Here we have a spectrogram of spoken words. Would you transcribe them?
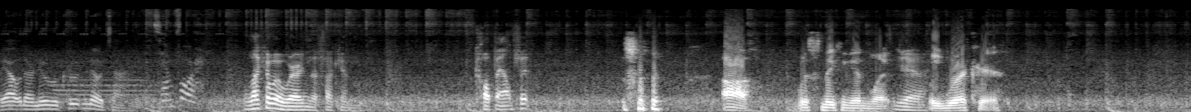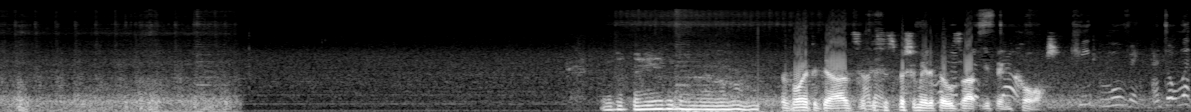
be out with our new recruit in no time. 10 4. I like how we're wearing the fucking cop outfit. ah, we're sneaking in like Yeah. we work here. Avoid the guards. If the suspicion meter fills up, you've been caught. Keep moving and don't let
